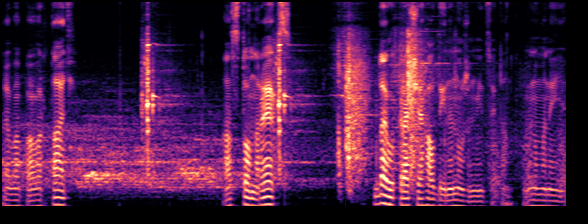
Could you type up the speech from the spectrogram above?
Треба повертати. Астон Рекс. Дай краще голди, не нужен мені цей танк. Він у мене є.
